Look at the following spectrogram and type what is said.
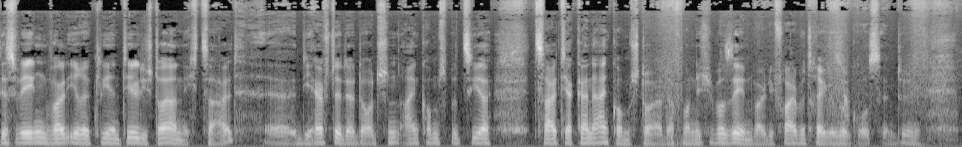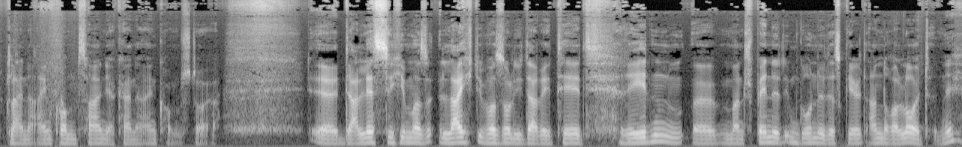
deswegen, weil ihre Klientel die Steuern nicht zahlt. die Hälfte der deutschen Einkommensbezieher zahlt ja keine Einkommensteuer, darf man nicht übersehen, weil die Freibeträge so groß sind. Kleine Einkommen zahlen ja keine Einkommensteuer. Einkommensteuer. Äh, da lässt sich immer leicht über Solidarität reden. Äh, man spendet im Grunde das Geld anderer Leute. Nicht?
